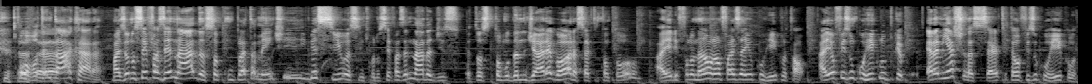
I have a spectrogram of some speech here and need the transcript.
pô, vou tentar, cara. Mas eu não sei fazer nada, eu sou completamente imbecil, assim, tipo, não sei fazer nada disso. Eu tô, tô mudando de área agora, certo? Então tô. Aí ele falou, não, não, faz aí o currículo e tal. Aí eu fiz um currículo, porque era a minha chance, certo? Então eu fiz o currículo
